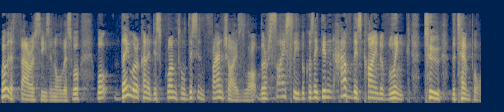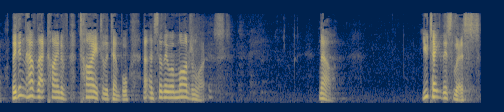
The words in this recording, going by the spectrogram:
where were the Pharisees in all this? Well, well, they were a kind of disgruntled, disenfranchised lot precisely because they didn't have this kind of link to the temple. They didn't have that kind of tie to the temple, uh, and so they were marginalized. Now, you take this list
